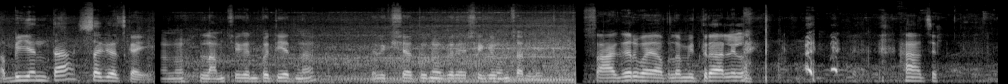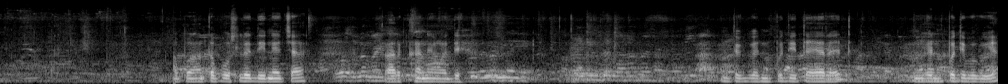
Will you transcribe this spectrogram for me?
अभियंता सगळंच काही. लांबचे गणपती आहेत ना रिक्षातून वगैरे असे घेऊन चालले. सागर भाई आपला मित्र आलेला आहे. हा चल. आपण आता पोचलो देण्याच्या कारखान्यामध्ये. इथे गणपती तयार आहेत. गणपती बघूया.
